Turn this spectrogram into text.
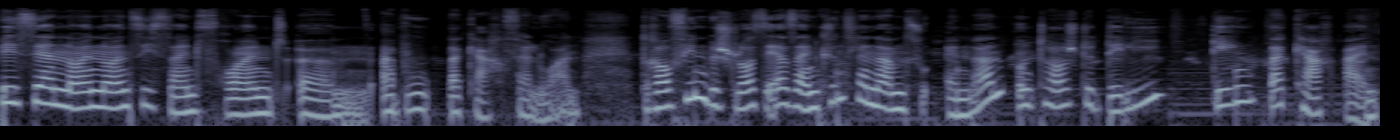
bis er 99 seinen Freund ähm, Abu Bakr verloren. Daraufhin beschloss er, seinen Künstlernamen zu ändern und tauschte Delhi gegen Bakr ein.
